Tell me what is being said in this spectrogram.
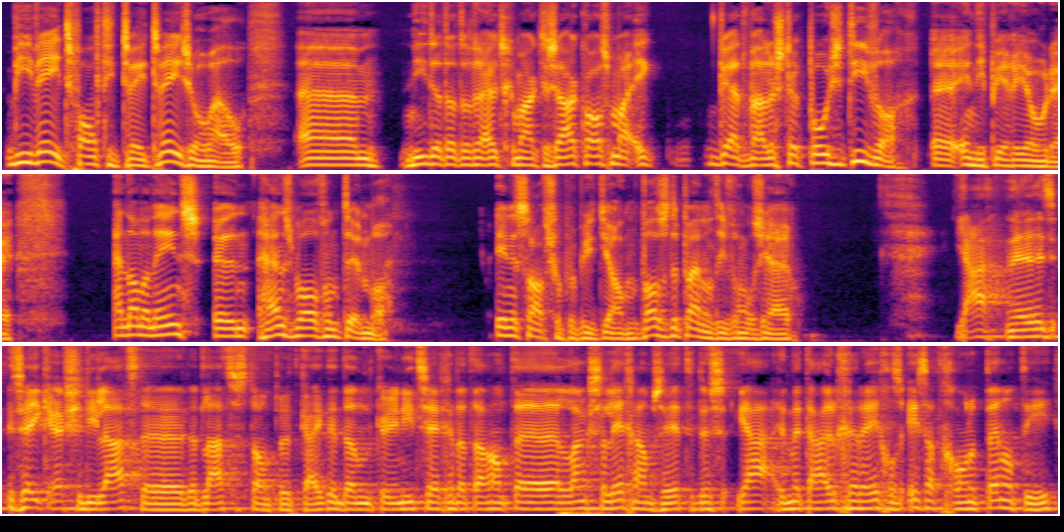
Wie weet valt die 2-2 zo wel. Um, niet dat het een uitgemaakte zaak was, maar ik werd wel een stuk positiever uh, in die periode. En dan ineens een handsbal van Timber. In het strafschopgebied, Jan. Was de penalty volgens jou? Ja, zeker als je die laatste, dat laatste standpunt kijkt, dan kun je niet zeggen dat de hand uh, langs zijn lichaam zit. Dus ja, met de huidige regels is dat gewoon een penalty.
